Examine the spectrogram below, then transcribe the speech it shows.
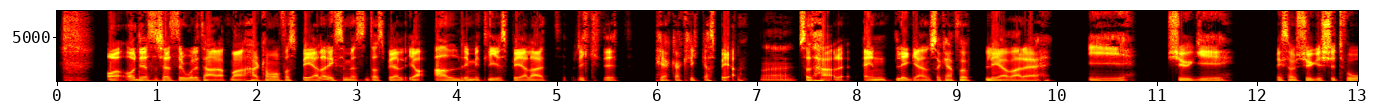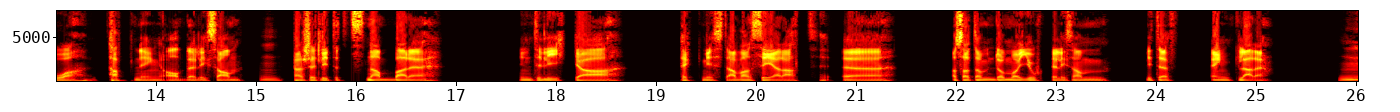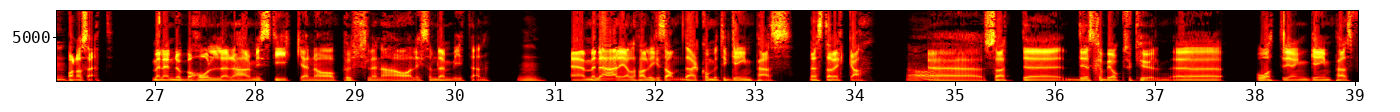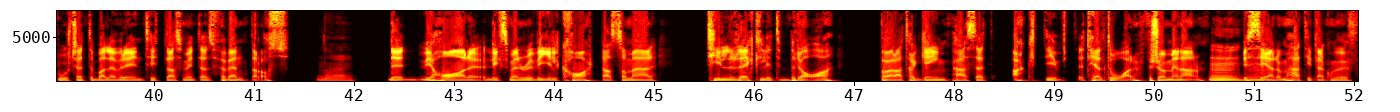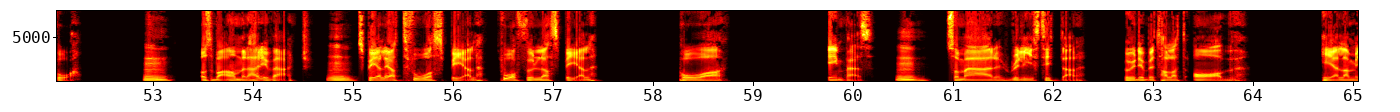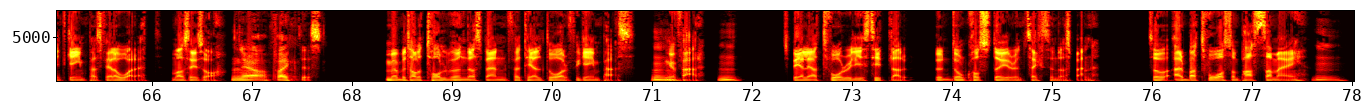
och, och det som känns roligt här är att man, här kan man få spela liksom ett sånt här spel. Jag har aldrig i mitt liv spelat ett riktigt peka-klicka-spel. Så här äntligen så kan jag få uppleva det i 20, liksom 2022-tappning av det. Liksom. Mm. Kanske ett lite snabbare, inte lika tekniskt avancerat. Eh, alltså att de, de har gjort det liksom lite enklare Mm. på något sätt. Men ändå behåller det här mystiken och pusslerna och liksom den biten. Mm. Eh, men det här är i alla fall, liksom, det här kommer till Game Pass nästa vecka. Ja. Eh, så att eh, det ska bli också kul. Återigen, Game Pass fortsätter bara leverera in titlar som vi inte ens förväntar oss. Nej. Det, vi har liksom en reveal-karta som är tillräckligt bra för att ha Game Passet aktivt ett helt år. Förstår du vad jag menar? Mm. Vi ser, de här titlarna kommer vi få. Mm. Och så bara, ja men det här är ju värt. Mm. Spelar jag två spel, två fulla spel på Game Pass, Mm. som är release-titlar, då är det betalat av hela mitt Game Pass för hela året, om man säger så. Ja, faktiskt. Om jag betalar 1200 spänn för ett helt år för Game Pass, Mm. ungefär. Mm. Spelar jag två release-titlar, de- kostar ju runt 600 spänn. Så är det bara två som passar mig, Mm.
